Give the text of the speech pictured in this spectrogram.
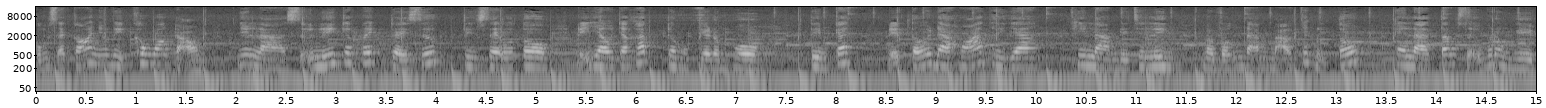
cũng sẽ có những việc không quan trọng như là xử lý các vết trầy xước trên xe ô tô để giao cho khách trong một giờ đồng hồ, tìm cách để tối đa hóa thời gian khi làm detailing mà vẫn đảm bảo chất lượng tốt hay là tâm sự với đồng nghiệp.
